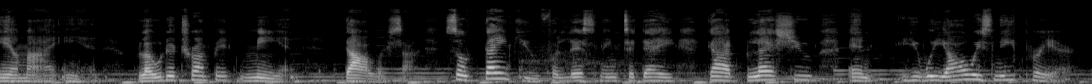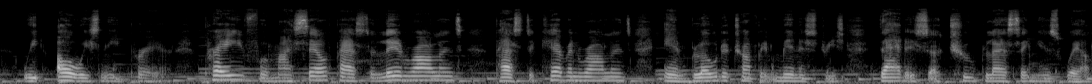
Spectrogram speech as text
M I N. Blow the trumpet, men, dollar sign. So thank you for listening today. God bless you. And you, we always need prayer. We always need prayer. Pray for myself, Pastor Lynn Rollins, Pastor Kevin Rollins, and Blow the Trumpet Ministries. That is a true blessing as well.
